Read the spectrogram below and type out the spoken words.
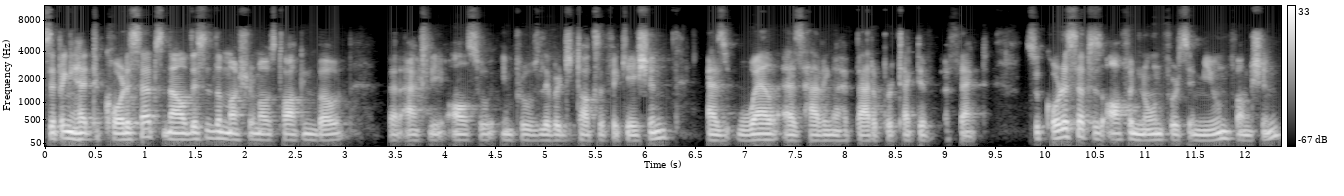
Zipping ahead to cordyceps. Now, this is the mushroom I was talking about that actually also improves liver detoxification as well as having a hepatoprotective effect. So cordyceps is often known for its immune function,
